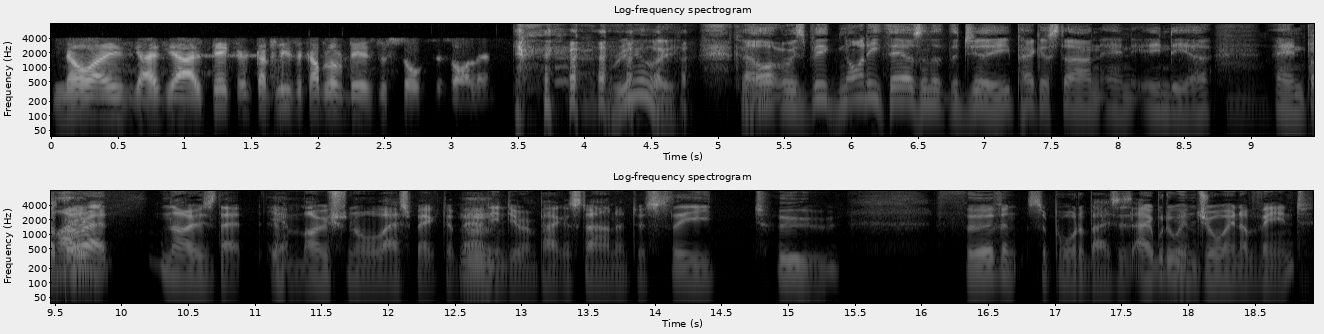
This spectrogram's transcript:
No worries, guys. Yeah, I'll take at least a couple of days to soak this all in. Really? Oh, it was big 90,000 at the G, Pakistan and India. And But played- Bharat knows that emotional aspect about Mm. India and Pakistan, and to see two fervent supporter bases able to enjoy an event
